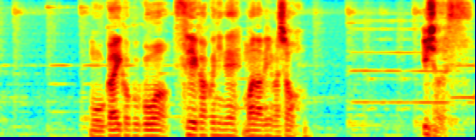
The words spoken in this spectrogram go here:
もう外国語は正確にね、学びましょう。以上です。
